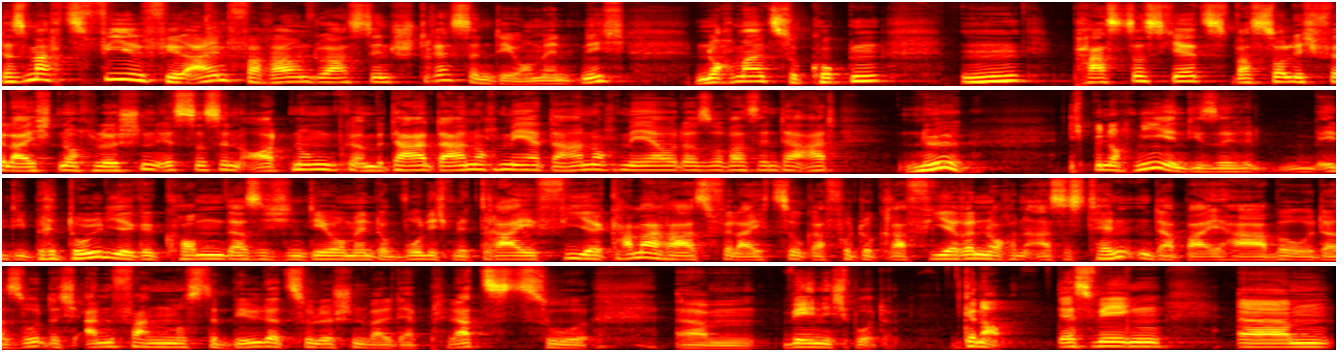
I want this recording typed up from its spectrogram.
Das macht es viel, viel einfacher und du hast den Stress in dem Moment nicht. Nochmal zu gucken, mh, hm, passt das jetzt? Was soll ich vielleicht noch löschen? Ist das in Ordnung? Da, da noch mehr, da noch mehr oder sowas in der Art? Nö ich bin noch nie in diese in die Bredouille gekommen, dass ich in dem Moment, obwohl ich mit drei, vier Kameras vielleicht sogar fotografiere, noch einen Assistenten dabei habe oder so, dass ich anfangen musste, Bilder zu löschen, weil der Platz zu ähm, wenig wurde. Genau. Deswegen ähm,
